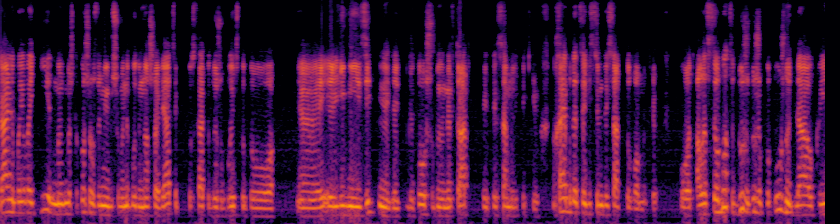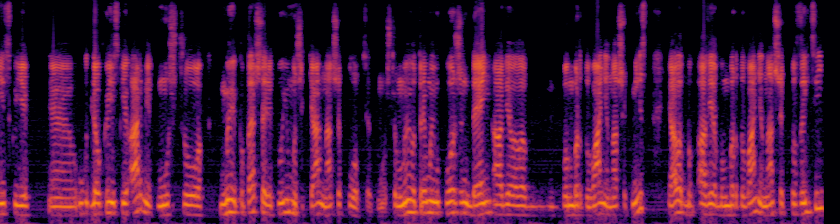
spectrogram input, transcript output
реальні бойові дії. Ми, ми ж також розуміємо, що ми не будемо нашу авіацію підпускати дуже близько до е, лінії зіткнення для, для того, щоб не втратити тих самих літаків. Ну, хай буде це 80 кілометрів. От, але все одно це дуже дуже потужно для української е, для української армії, тому що ми, по-перше, рятуємо життя наших хлопців, тому що ми отримуємо кожен день авіабомбардування наших міст і авіабомбардування наших позицій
